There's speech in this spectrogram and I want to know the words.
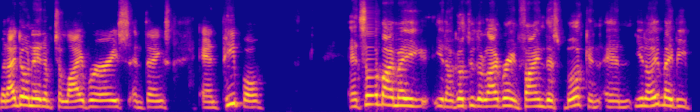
but I donate them to libraries and things, and people. And somebody may, you know, go through their library and find this book, and and you know, it may be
